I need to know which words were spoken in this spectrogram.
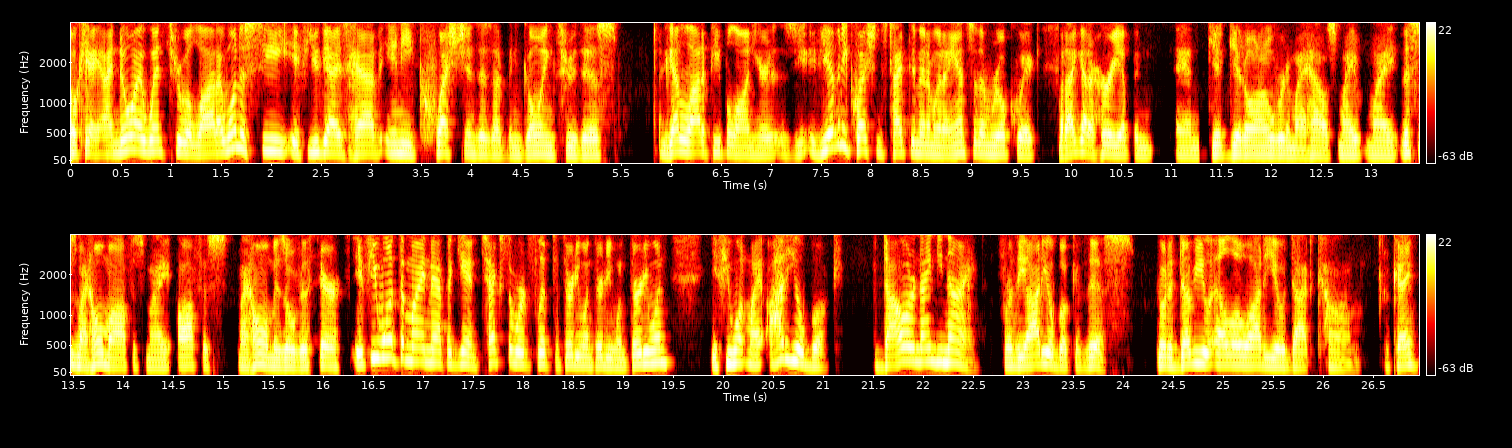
Okay, I know I went through a lot. I want to see if you guys have any questions as I've been going through this. We got a lot of people on here. If you have any questions, type them in. I'm going to answer them real quick, but I got to hurry up and and get get on over to my house. My my this is my home office. My office, my home is over there. If you want the mind map again, text the word flip to 313131. If you want my audiobook, $1.99 for the audiobook of this. Go to WLOaudio.com. Okay.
